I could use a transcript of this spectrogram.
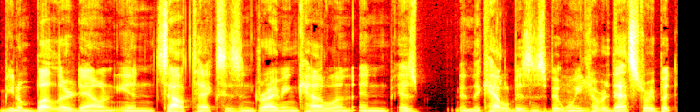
you know Butler down in South Texas and driving cattle and and as in the cattle business a bit when we mm-hmm. covered that story. But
